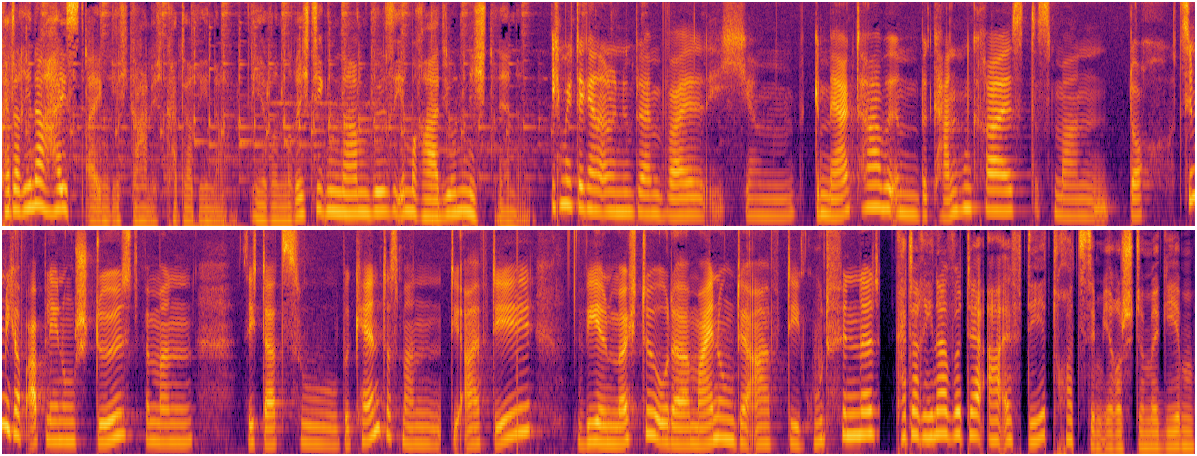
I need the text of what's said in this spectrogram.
Katharina heißt eigentlich gar nicht Katharina. Ihren richtigen Namen will sie im Radio nicht nennen. Ich möchte gerne anonym bleiben, weil ich ähm, gemerkt habe im Bekanntenkreis, dass man doch ziemlich auf Ablehnung stößt, wenn man sich dazu bekennt, dass man die AfD wählen möchte oder Meinung der AfD gut findet. Katharina wird der AfD trotzdem ihre Stimme geben,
